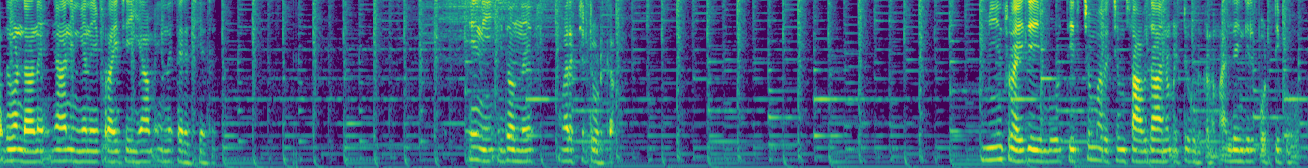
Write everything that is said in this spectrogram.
അതുകൊണ്ടാണ് ഞാൻ ഇങ്ങനെ ഫ്രൈ ചെയ്യാം എന്ന് കരുതിയത്. ഇനി ഇതൊന്ന് മറച്ചിട്ട് കൊടുക്കാം. മീൻ ഫ്രൈ ചെയ്യുമ്പോൾ തിരിച്ചും മറിച്ചും സാവധാനം ഇട്ട് കൊടുക്കണം. അല്ലെങ്കിൽ പൊട്ടിപ്പോകും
